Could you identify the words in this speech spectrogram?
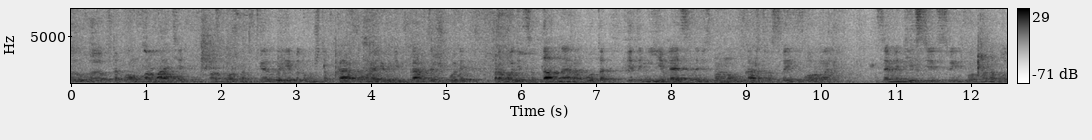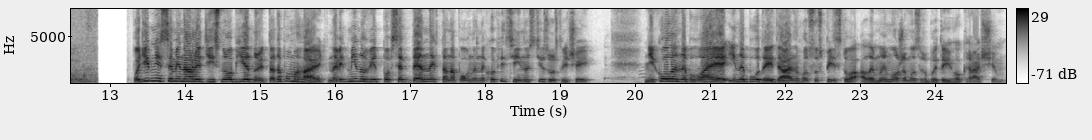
был э, в таком формате, возможно, впервые, потому что в каждом районе, в каждой школе проводится данная работа, и это не является новизной, но у каждого свои формы взаимодействия, свои формы работы. Подібні семінари дійсно об'єднують та допомагають, на відміну від повсякденних та наповнених офіційності зустрічей. Ніколи не буває і не буде ідеального суспільства, але ми можемо зробити його кращим.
